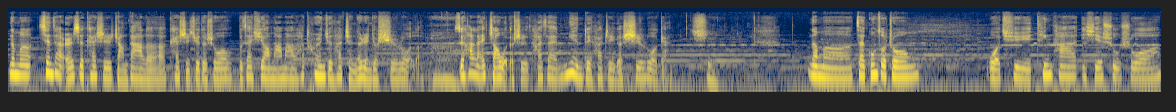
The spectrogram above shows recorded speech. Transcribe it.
那么现在儿子开始长大了，开始觉得说不再需要妈妈了，他突然觉得他整个人就失落了，啊、所以他来找我的是他在面对他这个失落感。是。那么在工作中，我去听他一些诉说，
